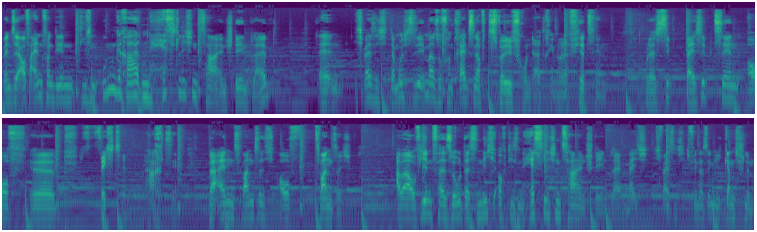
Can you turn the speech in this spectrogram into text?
wenn sie auf einen von den, diesen ungeraden hässlichen Zahlen stehen bleibt, äh, ich weiß nicht, da muss ich sie immer so von 13 auf 12 runterdrehen oder 14 oder bei 17 auf äh, 16 oder 18 bei 21 auf 20. Aber auf jeden Fall so, dass nicht auf diesen hässlichen Zahlen stehen bleiben. Weil ich, ich weiß nicht, ich finde das irgendwie ganz schlimm.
